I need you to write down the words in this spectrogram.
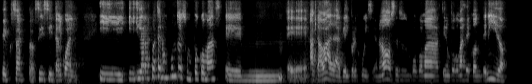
Exacto, sí, sí, tal cual. Y, la respuesta en un punto es un poco más em, eh, acabada que el prejuicio, ¿no? O sea, eso es un poco más, tiene un poco más de contenido.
